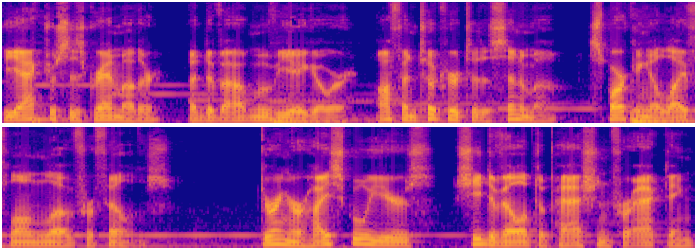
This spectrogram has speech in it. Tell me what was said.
The actress's grandmother, a devout moviegoer, often took her to the cinema, sparking a lifelong love for films. During her high school years, she developed a passion for acting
